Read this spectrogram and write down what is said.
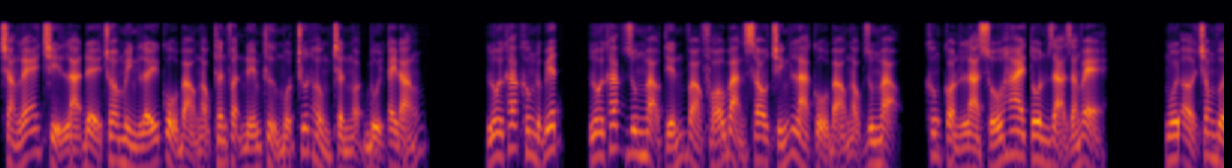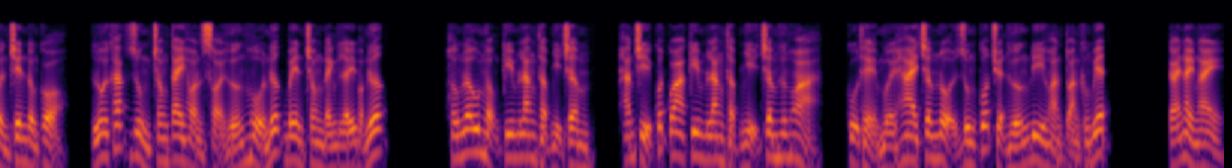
chẳng lẽ chỉ là để cho mình lấy cổ bảo ngọc thân phận nếm thử một chút hồng trần ngọt bụi tay đắng? Lôi khác không được biết, lôi khác dung mạo tiến vào phó bản sau chính là cổ bảo ngọc dung mạo, không còn là số hai tôn giả dáng vẻ. Ngồi ở trong vườn trên đồng cỏ, lôi khác dùng trong tay hòn sỏi hướng hồ nước bên trong đánh lấy bọc nước. Hồng lâu mộng kim lăng thập nhị trâm, hắn chỉ quất qua kim lăng thập nhị trâm hưng hỏa, cụ thể mười hai trâm nội dung cốt chuyển hướng đi hoàn toàn không biết. Cái này này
